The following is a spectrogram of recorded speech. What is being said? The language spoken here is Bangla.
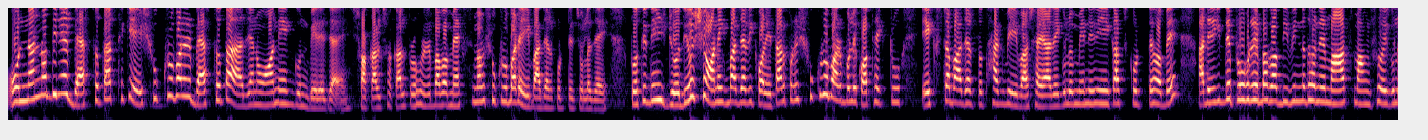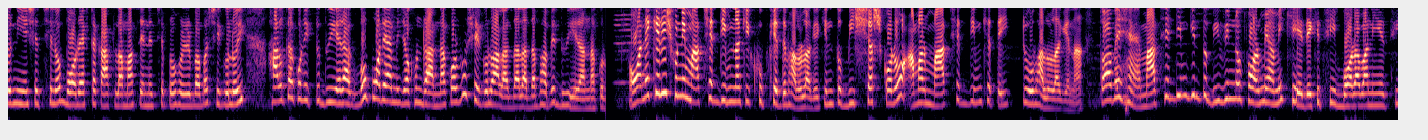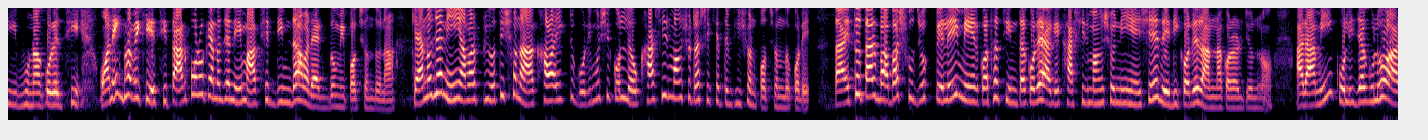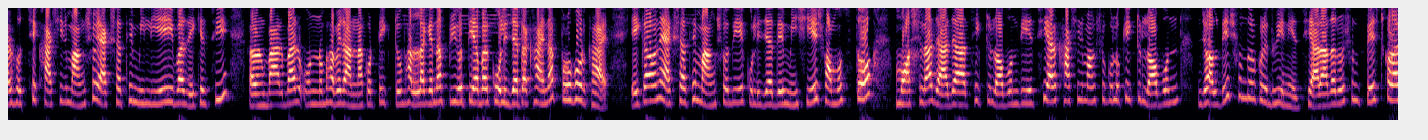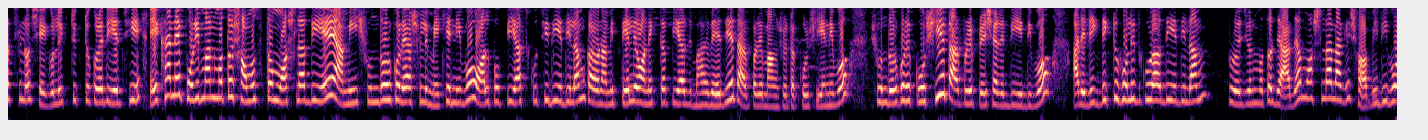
অন্যান্য দিনের ব্যস্ততার থেকে শুক্রবারের ব্যস্ততা যেন অনেক গুণ বেড়ে যায়। সকাল সকাল প্রহরের বাবা ম্যাক্সিমাম শুক্রবারেই বাজার করতে চলে যায়। প্রতিদিন যদিও সে অনেক বাজারই করে, তারপরে শুক্রবার বলে কথা একটু এক্সট্রা বাজার তো থাকবে এই বাসায়, আর এগুলো মেনে নিয়ে কাজ করতে হবে। আর ঈদে প্রহরের বাবা বিভিন্ন ধরনের মাছ, মাংস এগুলো নিয়ে এসেছিল, বড় একটা কাতলা মাছ এনেছে প্রহরের বাবা, সেগুলোই হালকা করে একটু ধুয়ে রাখব। পরে আমি যখন রান্না করব, সেগুলো আলাদা আলাদাভাবে ধুয়ে রান্না করব। অনেকেরই শুনি মাছের ডিম নাকি খুব খেতে ভালো লাগে, কিন্তু বিশ্বাস করো, আমার মাছের ডিম খেতে একটুও ভালো লাগে না। তবে হ্যাঁ মাছের ডিম কিন্তু বিভিন্ন ফর্মে আমি খেয়ে দেখেছি, বড়া বানিয়েছি, ভুনা করেছি, অনেকভাবে খেয়েছি। তারপরও কেন জানি মাছের ডিমটা আমার একদমই পছন্দ না। কেন জানি আমার প্রিয়তিসোনা খাওয়া একটু গড়িমসি করলেও খাসির মাংসটা সে খেতে ভীষণ পছন্দ করে। তাই তো তার বাবা সুযোগ পেলেই মেয়ের কথা চিন্তা করে আগে খাসির মাংস নিয়ে এসে রেডি করে রান্না করার জন্য। আর আমি কলিজাগুলো আর হচ্ছে খাসির মাংস একসাথে মিলিয়ে এবার রেখেছি, কারণ বারবার অন্যভাবে রান্না করতে একটু ভালো লাগে না। প্রিয়তি আবার কলিজাটা খায় না, প্রহর খায়। এই কারণে একসাথে মাংস দিয়ে কলিজা দিয়ে মিশিয়ে সমস্ত মশলা যা যা আছে একটু লবণ দিয়েছি আর খাসির মাংসগুলোকে একটু লবণ জল দিয়ে সুন্দর করে ধুয়ে নিয়েছি। আর আদা রসুন পেস্ট করা ছিল সেগুলো একটু একটু করে দিয়েছি। এখানে পরিমাণ মতো সমস্ত মশলা দিয়ে আমি সুন্দর করে আসলে মেখে নিব। অল্প পেঁয়াজ কুচি দিয়ে দিলাম, কারণ আমি তেলে অনেকটা পেঁয়াজ ভেজে তারপরে মাংসটা কষিয়ে নিব। সুন্দর করে কষিয়ে তারপরে প্রেসারে দিয়ে দিব। আর এদিক দিয়ে একটু হলুদ গুঁড়াও দিয়ে দিলাম। প্রয়োজন মতো যা যা মশলা লাগে সবই দিব।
